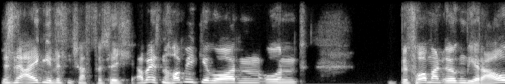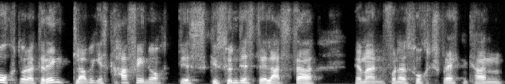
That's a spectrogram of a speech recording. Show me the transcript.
das ist eine eigene Wissenschaft für sich. Aber es ist ein Hobby geworden und bevor man irgendwie raucht oder trinkt, glaube ich, ist Kaffee noch das gesündeste Laster, wenn man von der Sucht sprechen kann.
